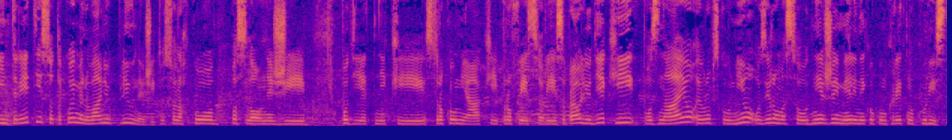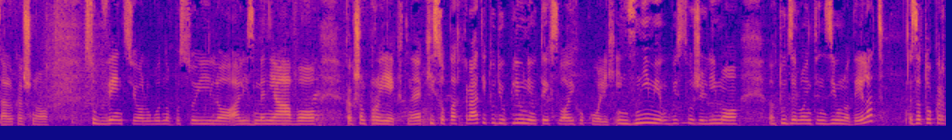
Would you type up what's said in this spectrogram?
In tretji so tako imenovani vplivneži, to so lahko poslovneži, podjetniki, strokovnjaki, profesori, se pravi ljudje, ki poznajo Evropsko unijo oziroma so od nje že imeli neko konkretno korist ali kakšno subvencijo ali ugodno posojilo ali izmenjavo razpravo, kakšen projekt, ne, ki so pa hkrati tudi vplivni v teh svojih okoljih. In z njimi v bistvu želimo eh, tudi zelo intenzivno delati, zato ker,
